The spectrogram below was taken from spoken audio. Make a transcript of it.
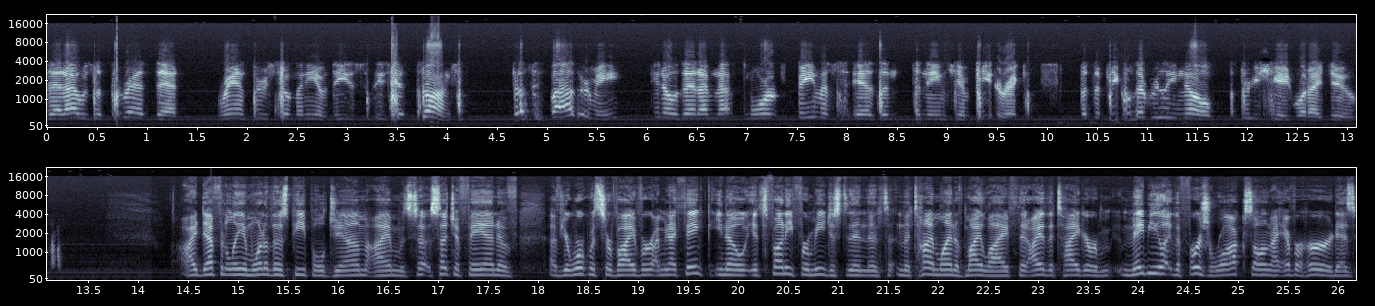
that I was a thread that ran through so many of these these hit songs. Doesn't bother me, you know, that I'm not more famous as the, the name Jim Peterik, but the people that really know appreciate what I do. I definitely am one of those people, Jim. I'm su- such a fan of of your work with Survivor. I mean, I think you know it's funny for me just in, the- in the timeline of my life that I the Tiger, maybe like the first rock song I ever heard. As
